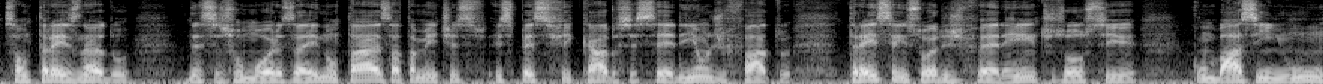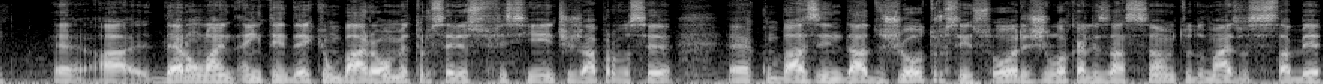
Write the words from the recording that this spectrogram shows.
São três, né, Edu? Nesses rumores aí, não está exatamente especificado se seriam de fato três sensores diferentes ou se com base em um é, a, deram lá a entender que um barômetro seria suficiente já para você, é, com base em dados de outros sensores, de localização e tudo mais, você saber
